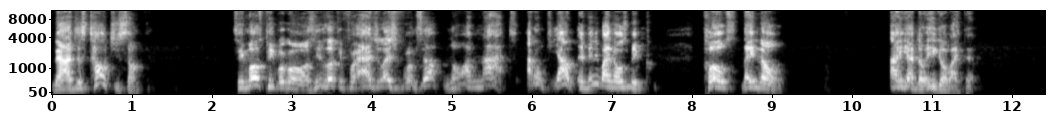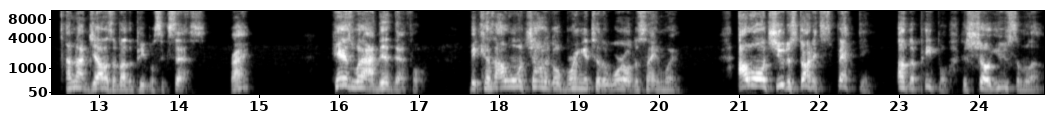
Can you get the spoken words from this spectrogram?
Now, I just taught you something. See, most people go, is he looking for adulation for himself? No, I'm not. I don't, y'all, if anybody knows me close, they know I ain't got no ego like that. I'm not jealous of other people's success, right? Here's what I did that for because I want y'all to go bring it to the world the same way. I want you to start expecting other people to show you some love,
